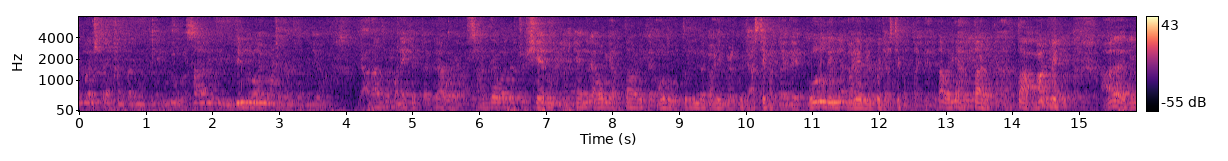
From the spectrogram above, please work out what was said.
ತುಂಬ ಇಷ್ಟ ಆಯಿತು ಅಂತ ಹೇಳ್ತೀನಿ ಇದು ಹೊಸ ರೀತಿ ವಿಭಿನ್ನವಾಗಿ ಮಾಡಿದಂಥ ವಿಡಿಯೋ ಯಾರಾದರೂ ಮನೆ ಕಟ್ತಾ ಇದ್ದರೆ ಅವ್ರಿಗೆ ಸಾಧ್ಯವಾದಷ್ಟು ಶೇರ್ ಮಾಡಿ. ಯಾಕೆಂದರೆ ಅವ್ರಿಗೆ ಅರ್ಥ ಆಗುತ್ತೆ. ಹೌದು, ಉತ್ತರದಿಂದ ಗಾಳಿ ಬೆಳಕು ಜಾಸ್ತಿ ಬರ್ತಾ ಇದೆ ಪೂರ್ವದಿಂದ ಗಾಳಿ ಬೆಳಕು ಜಾಸ್ತಿ ಬರ್ತಾ ಇದೆ ಅಂತ ಅವರಿಗೆ ಅರ್ಥ ಆಗುತ್ತೆ. ಅರ್ಥ ಆಗಬೇಕು. ಹಾಗಾಗಿ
